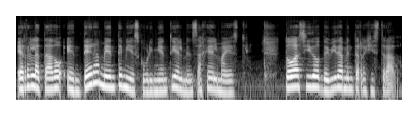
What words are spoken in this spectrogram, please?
He relatado enteramente mi descubrimiento y el mensaje del maestro. Todo ha sido debidamente registrado.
